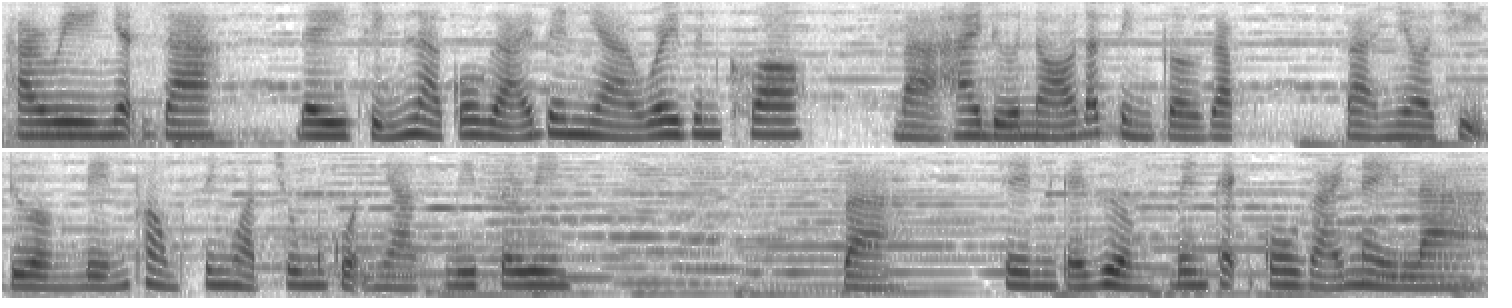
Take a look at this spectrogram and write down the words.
Harry nhận ra đây chính là cô gái bên nhà Ravenclaw mà hai đứa nó đã tình cờ gặp và nhờ chỉ đường đến phòng sinh hoạt chung của nhà Slytherin. Và trên cái giường bên cạnh cô gái này là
